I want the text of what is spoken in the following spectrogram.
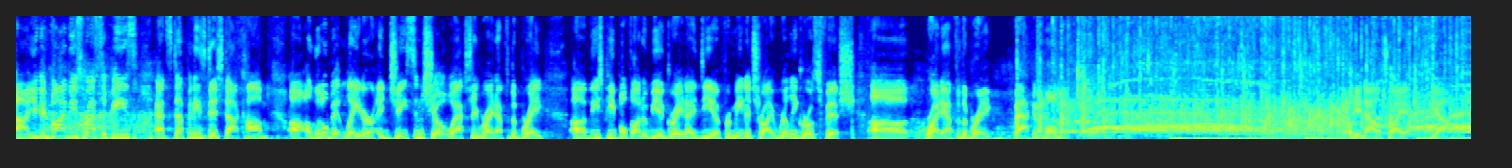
Uh, you can find these recipes at stephaniesdish.com. Uh, a little bit later, a Jason show, well, actually, right after the break, uh, these people thought it would be a great idea for me to try really gross fish uh, right after the break. Back in a moment. Okay, now I'll try it. Yeah.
